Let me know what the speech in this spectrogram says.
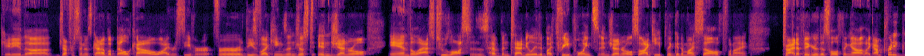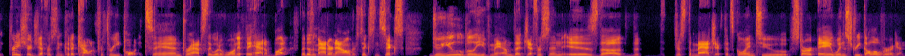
Katie, the Jefferson is kind of a bell cow wide receiver for these Vikings and just in general. And the last two losses have been tabulated by three points in general. So I keep thinking to myself when I try to figure this whole thing out, like I'm pretty pretty sure Jefferson could account for three points, and perhaps they would have won if they had him. But that doesn't matter now. They're six and six. Do you believe, ma'am, that Jefferson is the the just the magic that's going to start a win streak all over again?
